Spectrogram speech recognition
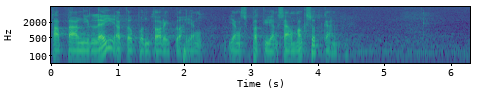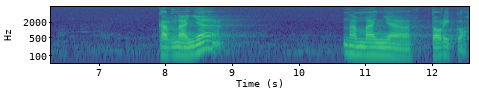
tata nilai ataupun torekoh yang yang seperti yang saya maksudkan. Karenanya namanya torekoh,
